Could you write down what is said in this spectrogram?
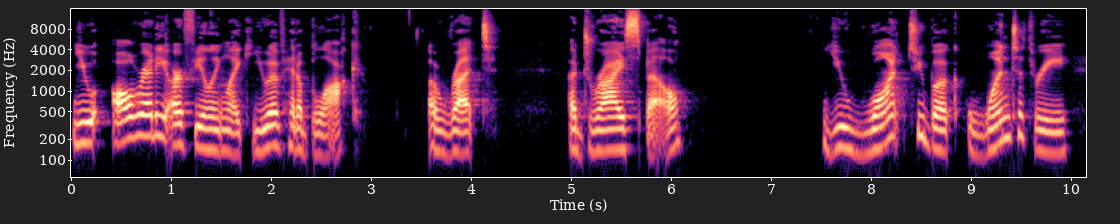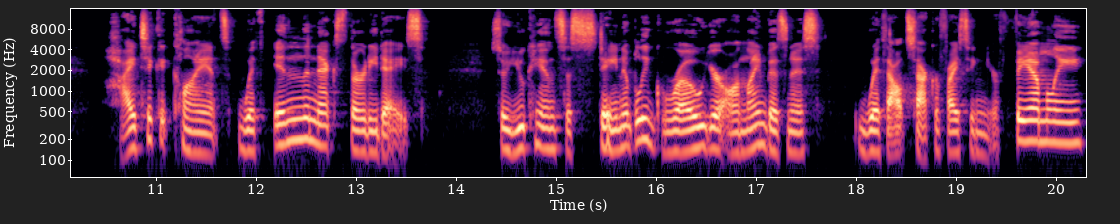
you already are feeling like you have hit a block, a rut, a dry spell. You want to book one to three high ticket clients within the next 30 days so you can sustainably grow your online business without sacrificing your family,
